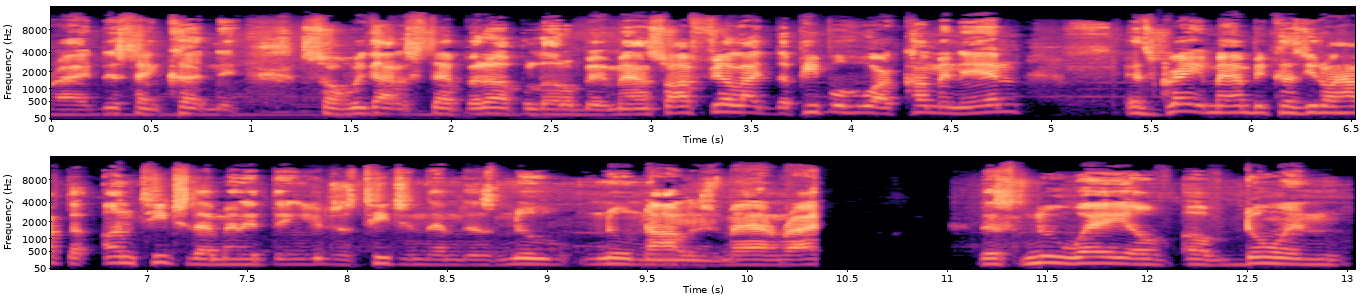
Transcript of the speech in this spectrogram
right? This ain't cutting it. So we got to step it up a little bit, man. So I feel like the people who are coming in, it's great, man, because you don't have to unteach them anything. You're just teaching them this new new knowledge, mm-hmm. man, right? This new way of of doing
